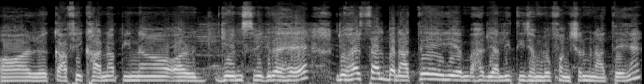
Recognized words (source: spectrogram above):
और काफी खाना पीना और गेम्स वगैरह है जो हर साल बनाते हैं ये हरियाली तीज हम लोग फंक्शन मनाते हैं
